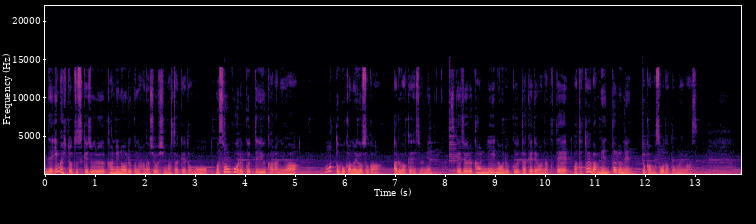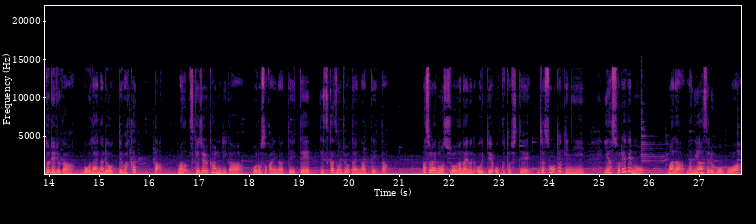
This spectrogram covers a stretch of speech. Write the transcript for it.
で今一つスケジュール管理能力の話をしましたけれども、まあ、総合力っていうからにはもっと他の要素があるわけですよね。スケジュール管理能力だけではなくて、まあ、例えばメンタル面とかもそうだと思います。ドリルが膨大な量って分かった、まあ、スケジュール管理がおろそかになっていて手つかずの状態になっていた、まあ、それはもうしょうがないので置いておくとしてじゃあその時にいやそれでもまだ間に合わせる方法は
